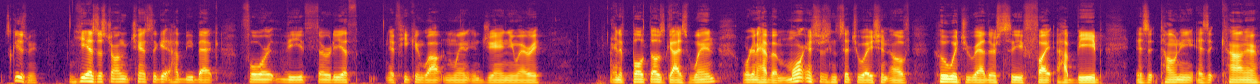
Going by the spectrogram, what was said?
Excuse me. He has a strong chance to get Khabib back for the 30th if he can go out and win in January. And if both those guys win, we're going to have a more interesting situation of who would you rather see fight Habib? Is it Tony? Is it Conor?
